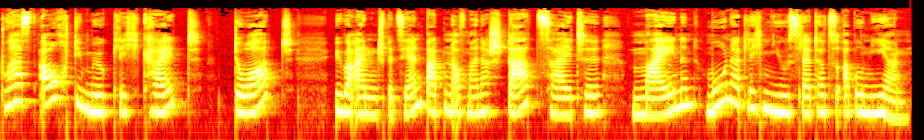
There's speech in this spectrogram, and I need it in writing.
Du hast auch die Möglichkeit, dort über einen speziellen Button auf meiner Startseite meinen monatlichen Newsletter zu abonnieren.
